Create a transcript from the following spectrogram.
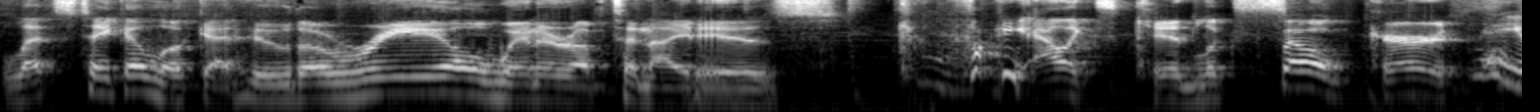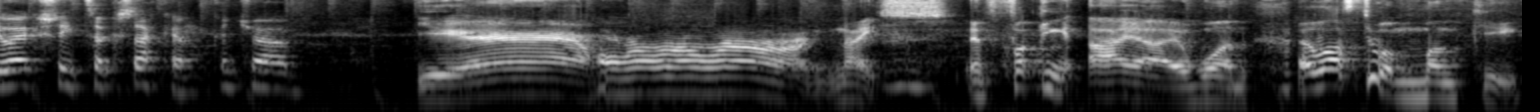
Let's take a look at who the real winner of tonight is. Fucking Alex Kidd looks so cursed. Yeah, you actually took second. Good job. Yeah, nice. And fucking I I won. I lost to a monkey.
